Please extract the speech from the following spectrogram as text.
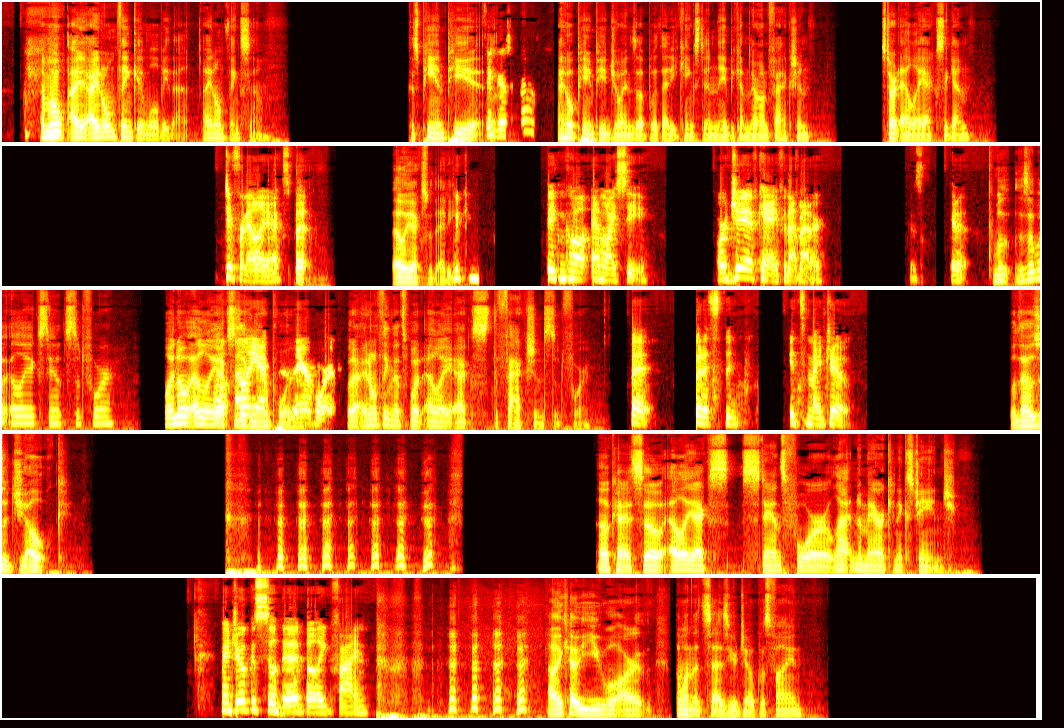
I'm hope I I don't think it will be that. I don't think so. Because PNP, Fingers crossed. I hope PNP joins up with Eddie Kingston. They become their own faction. Start LAX again. Different LAX, but Yeah. LAX with Eddie. we can. They can call it NYC or JFK for that matter. Get it? Was, is that what LAX stand, stood for? Well, I know LAX Well, is like an airport, An airport, but I don't think that's what LAX, the faction, stood for. but but it's the it's my joke. Well, that was a joke. okay, so LAX stands for Latin American Exchange. My joke is still good, but like fine. I like how you are the one that says your joke was fine.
